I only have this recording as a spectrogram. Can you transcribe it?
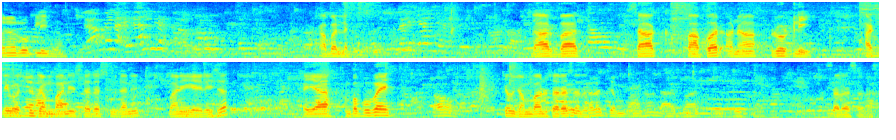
અને રોટલી છે. ખબર બદલે દાળ ભાત શાક પાપડ અને રોટલી. આટલી વસ્તુ જમવાની સરસ મજાની બની ગયેલી છે. અહીંયા બપુભાઈ કેવું જમવાનું સરસ છે ને? સરસ સરસ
